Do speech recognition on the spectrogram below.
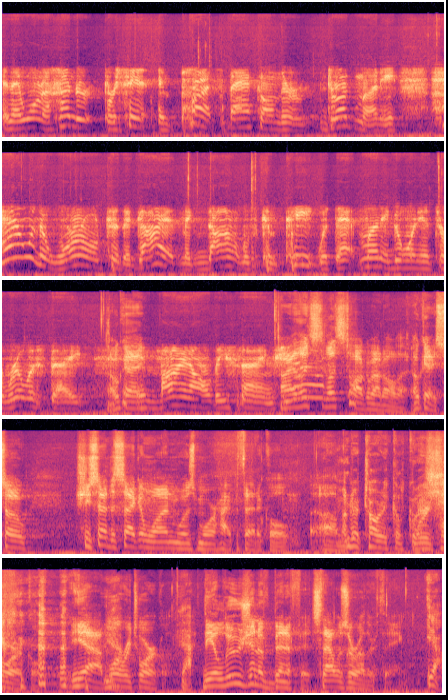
and they want 100% and plus back on their drug money? How in the world could the guy at McDonald's compete with that money going into real estate okay. and buying all these things? All right let's let's talk about all that. Okay so she said the second one was more hypothetical. Um, a rhetorical question. Rhetorical. yeah, more yeah. rhetorical. Yeah. The illusion of benefits, that was her other thing. Yeah.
